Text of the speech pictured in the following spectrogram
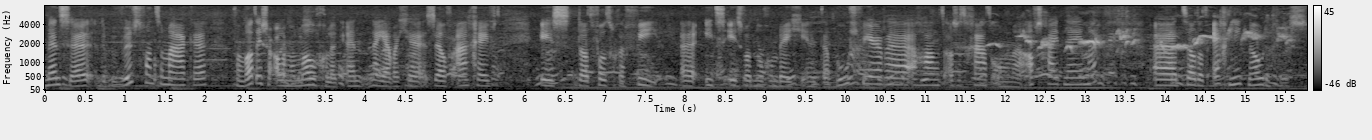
mensen er bewust van te maken van wat is er allemaal mogelijk. En nou ja, wat je zelf aangeeft, is dat fotografie iets is wat nog een beetje in de taboesfeer uh, hangt als het gaat om afscheid nemen. terwijl dat echt niet nodig is.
